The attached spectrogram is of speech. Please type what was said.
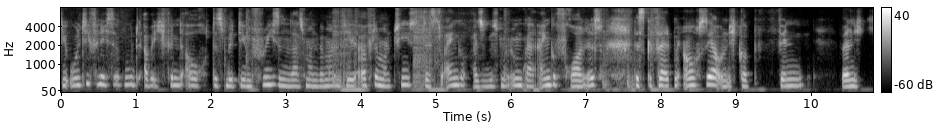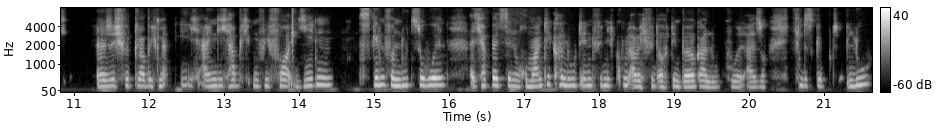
die Ulti finde ich sehr gut, aber ich finde auch das mit dem Freezen, dass man, wenn man je öfter man schießt, desto einge also bis man irgendwann eingefroren ist, das gefällt mir auch sehr. Und ich glaube, wenn, wenn ich also ich würde, glaube ich, mir, ich eigentlich habe ich irgendwie vor, jeden Skin von Loot zu holen. Ich habe jetzt den Romantiker-Loot, den finde ich cool, aber ich finde auch den Burger-Loot cool. Also ich finde, es gibt, Lu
